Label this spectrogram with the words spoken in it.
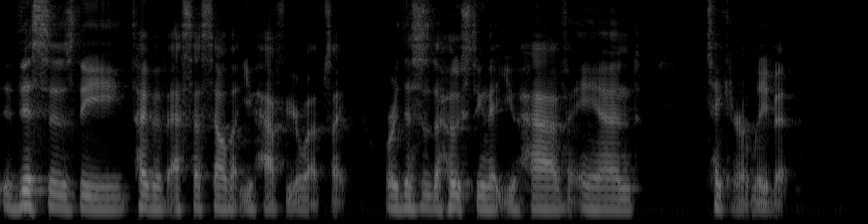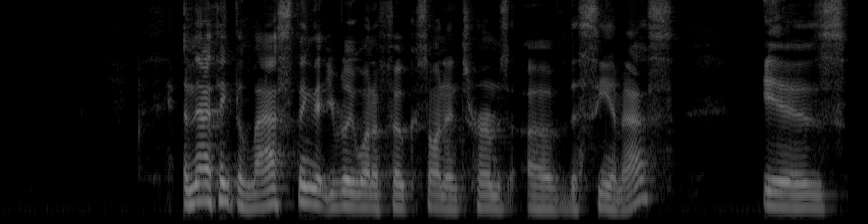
this is the type of SSL that you have for your website, or this is the hosting that you have, and take it or leave it. And then I think the last thing that you really want to focus on in terms of the CMS is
